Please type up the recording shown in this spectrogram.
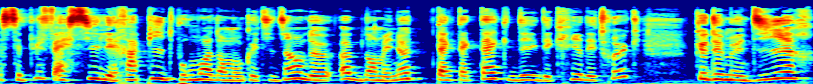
c'est plus facile et rapide pour moi dans mon quotidien de, hop, dans mes notes, tac, tac, tac, d'écrire des trucs, que de me dire,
